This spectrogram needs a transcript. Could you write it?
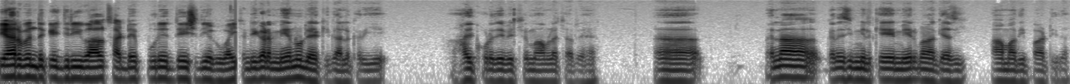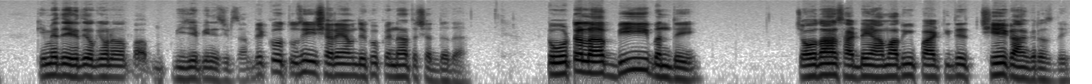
ਤੇ ਅਰਵਿੰਦ ਕੇਜਰੀਵਾਲ ਸਾਡੇ ਪੂਰੇ ਦੇਸ਼ ਦੀ ਅਗਵਾਈ। ਚੰਡੀਗੜ੍ਹ ਮੇਅਰ ਨੂੰ ਲੈ ਕੇ ਗੱਲ ਕਰੀਏ ਹਾਈ ਕੋਰਟ ਦੇ ਵਿੱਚ ਮਾਮਲਾ ਚੱਲ ਰਿਹਾ ਹੈ। ਪਹਿਲਾਂ ਕਹਿੰਦੇ ਸੀ ਮਿਲ ਕੇ ਮੇਅਰ ਬਣਾ ਗਿਆ ਸੀ ਆਮ ਆਦਮੀ ਪਾਰਟੀ ਦਾ। ਕਿਵੇਂ ਦੇਖਦੇ ਹੋ ਕਿ ਹੁਣ ਬੀਜੇਪੀ ਨੇ ਸੀਟ ਸਾਂਭੀ ਦੇਖੋ ਤੁਸੀਂ ਸ਼ਰੇਆਮ ਦੇਖੋ ਕਿੰਨਾ ਤਸ਼ੱਦਦ ਹੈ। ਟੋਟਲ 20 ਬੰਦੇ 14 ਸਾਡੇ ਆਮ ਆਦਮੀ ਪਾਰਟੀ ਦੇ 6 ਕਾਂਗਰਸ ਦੇ।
